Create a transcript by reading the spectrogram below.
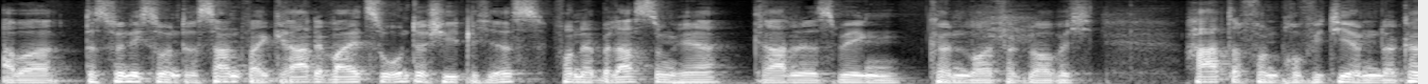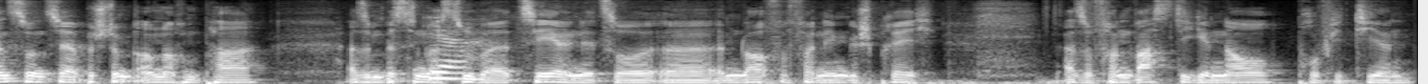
Aber das finde ich so interessant, weil gerade weil es so unterschiedlich ist von der Belastung her, gerade deswegen können Läufer, glaube ich, hart davon profitieren. Und da kannst du uns ja bestimmt auch noch ein paar, also ein bisschen was drüber erzählen, jetzt so äh, im Laufe von dem Gespräch. Also von was die genau profitieren.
